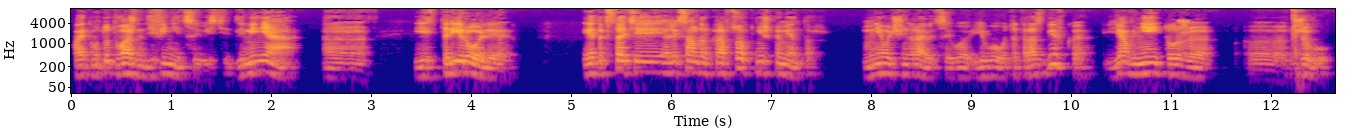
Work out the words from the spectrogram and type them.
Поэтому тут важно дефиниции вести. Для меня э, есть три роли. Это, кстати, Александр Кравцов, книжка «Ментор». Мне очень нравится его, его вот эта разбивка. Я в ней тоже э, живу,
